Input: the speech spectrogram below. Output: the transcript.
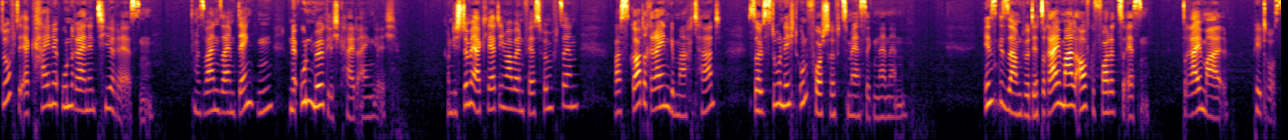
durfte er keine unreinen Tiere essen. Das war in seinem Denken eine Unmöglichkeit eigentlich. Und die Stimme erklärt ihm aber in Vers 15, was Gott rein gemacht hat, sollst du nicht unvorschriftsmäßig nennen. Insgesamt wird er dreimal aufgefordert zu essen. Dreimal. Petrus.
